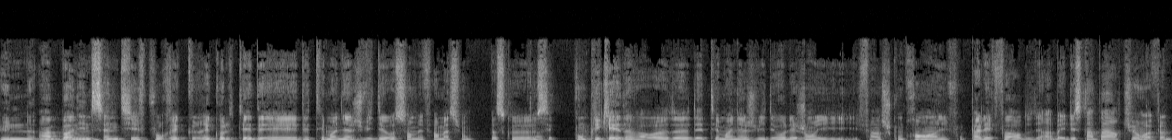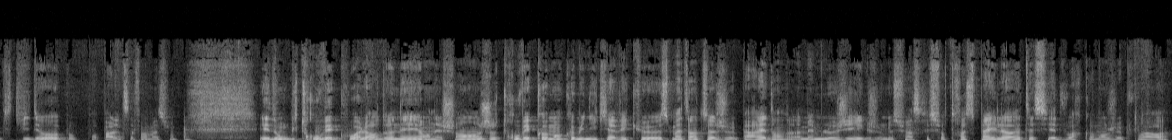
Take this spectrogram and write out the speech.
une, un bon incentive pour récolter des, des, témoignages vidéo sur mes formations. Parce que c'est compliqué d'avoir des témoignages vidéo. Les gens, ils, enfin, je comprends, hein, ils font pas l'effort de dire Ah, bah, il est sympa, Arthur, on va faire une petite vidéo pour, pour, parler de sa formation. Et donc, trouver quoi leur donner en échange, trouver comment communiquer avec eux. Ce matin, tu vois, je parais dans la même logique. Je me suis inscrit sur Trustpilot, essayer de voir comment je vais pouvoir.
